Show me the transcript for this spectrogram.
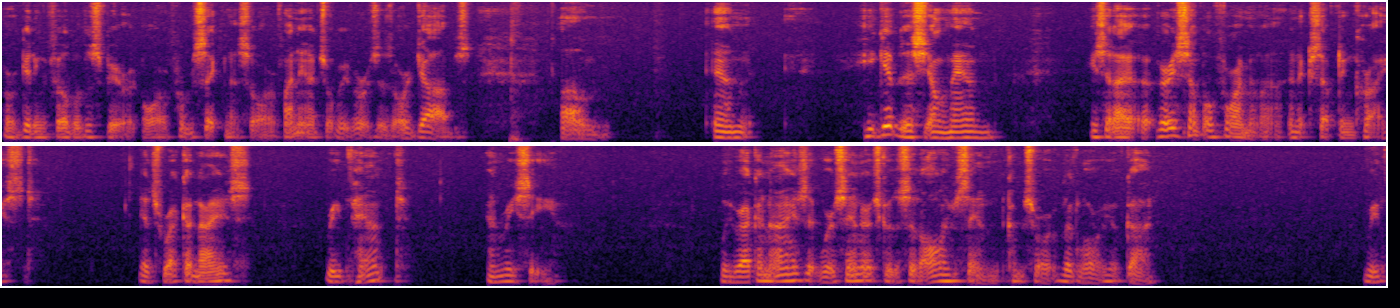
or getting filled with the Spirit or from sickness or financial reverses or jobs. Um, and he gave this young man, he said, a very simple formula in accepting Christ. It's recognize, repent, and receive. We recognize that we're sinners because it said all have sinned come short of the glory of God. We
